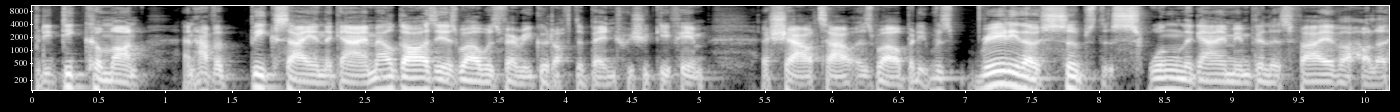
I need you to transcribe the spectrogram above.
but he did come on and have a big say in the game. El Ghazi as well was very good off the bench. We should give him a shout out as well. But it was really those subs that swung the game in Villa's favour. Holly,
